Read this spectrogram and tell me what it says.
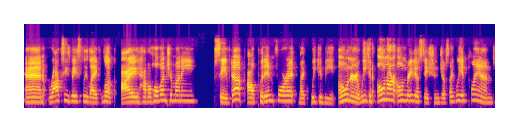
And Roxy's basically like, look, I have a whole bunch of money saved up. I'll put in for it. Like we could be owner, we could own our own radio station just like we had planned.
